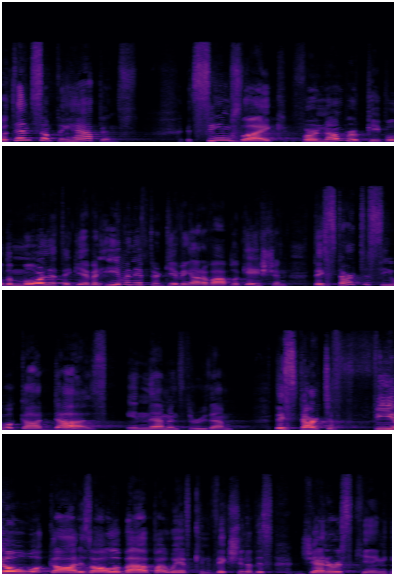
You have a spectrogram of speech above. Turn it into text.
But then something happens. It seems like for a number of people, the more that they give, and even if they're giving out of obligation, they start to see what God does in them and through them. They start to feel what God is all about by way of conviction of this generous king.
